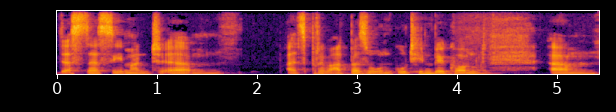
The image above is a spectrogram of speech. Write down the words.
dass das jemand ähm, als Privatperson gut hinbekommt. Ähm,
